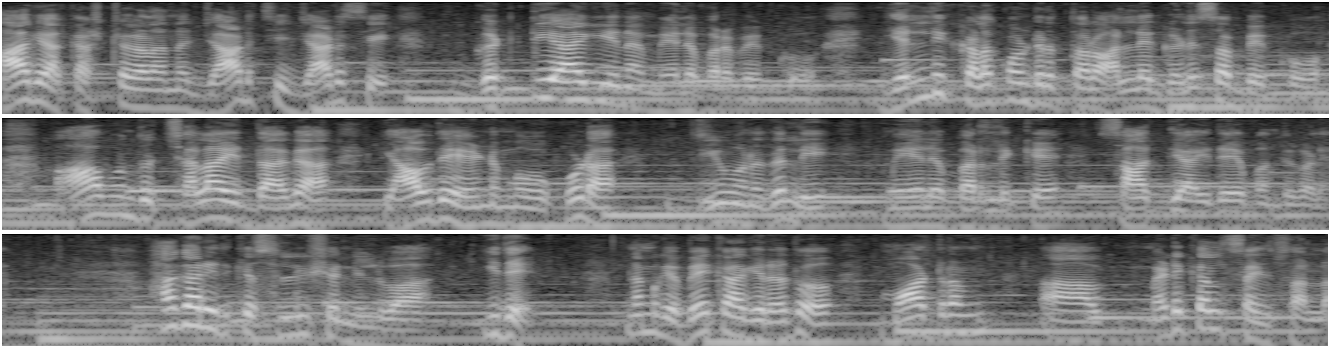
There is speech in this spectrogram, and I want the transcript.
ಹಾಗೆ ಆ ಕಷ್ಟಗಳನ್ನು ಜಾಡಿಸಿ ಜಾಡಿಸಿ ಗಟ್ಟಿಯಾಗಿ ಮೇಲೆ ಬರಬೇಕು. ಎಲ್ಲಿ ಕಳ್ಕೊಂಡಿರ್ತಾರೋ ಅಲ್ಲೇ ಗಳಿಸಬೇಕು. ಆ ಒಂದು ಛಲ ಇದ್ದಾಗ ಯಾವುದೇ ಹೆಣ್ಣು ಮಗು ಕೂಡ ಜೀವನದಲ್ಲಿ ಮೇಲೆ ಬರಲಿಕ್ಕೆ ಸಾಧ್ಯ ಇದೆ ಬಂಧುಗಳೇ. ಹಾಗಾದ್ರೆ ಇದಕ್ಕೆ ಸೊಲ್ಯೂಷನ್ ಇಲ್ವಾ? ಇದೆ. ನಮಗೆ ಬೇಕಾಗಿರೋದು ಮಾಡ್ರನ್ ಮೆಡಿಕಲ್ ಸೈನ್ಸ್ ಅಲ್ಲ.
